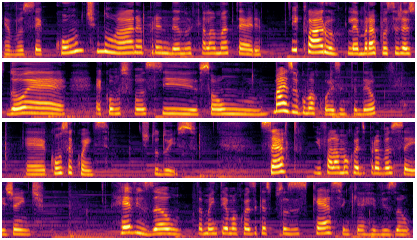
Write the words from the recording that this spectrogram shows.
é você continuar aprendendo aquela matéria. E claro, lembrar que você já estudou é, é como se fosse só um mais alguma coisa, entendeu? É consequência de tudo isso. Certo? E falar uma coisa para vocês, gente. Revisão também tem uma coisa que as pessoas esquecem que é revisão,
